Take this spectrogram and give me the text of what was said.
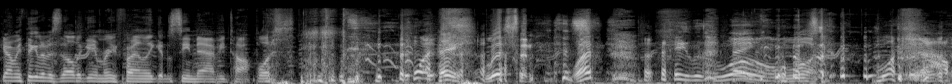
Got me thinking of a Zelda game where you finally get to see Navi topless. What? Hey, listen. what? Hey, listen, Whoa! whoa. look. Watch out.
